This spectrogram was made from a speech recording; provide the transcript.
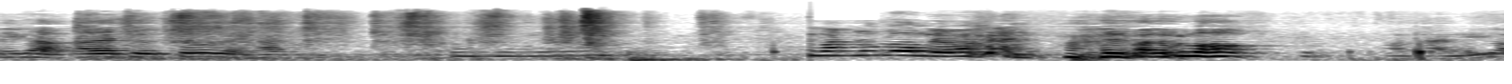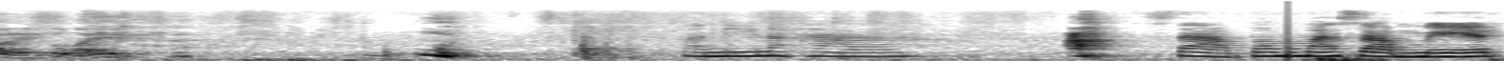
มีแบบอะไรชุดๆเลยครับวัดลูกลงเลยวะไปมาลุกโลกเอาทางนี้ก่อนเลยสวยอันนี้นะคะสามประมาณสามเมตร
